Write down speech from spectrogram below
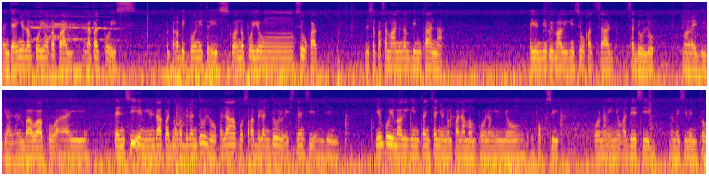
Tansyahin nyo lang po yung kapal. Dapat po is pagkakabit po nito is kung ano po yung sukat doon sa pasamano ng bintana ayun din po yung magiging sukat sa sa dulo mga kaibigan. Halimbawa po ay 10 cm yung lapad ng kabilang dulo kailangan po sa kabilang dulo is 10 cm din. Yun po yung magiging tansya nyo ng palaman po ng inyong epoxy o ng inyong adhesive na may simento.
